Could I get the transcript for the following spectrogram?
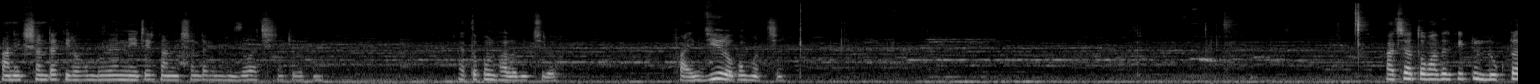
কানেকশানটা কীরকম? বুঝে নেটের কানেকশানটা বুঝতে পারছি না কীরকম। এতক্ষণ ভালো দিচ্ছিল। ফাইভ জি এরকম হচ্ছে। আচ্ছা তোমাদেরকে একটু লুকটা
